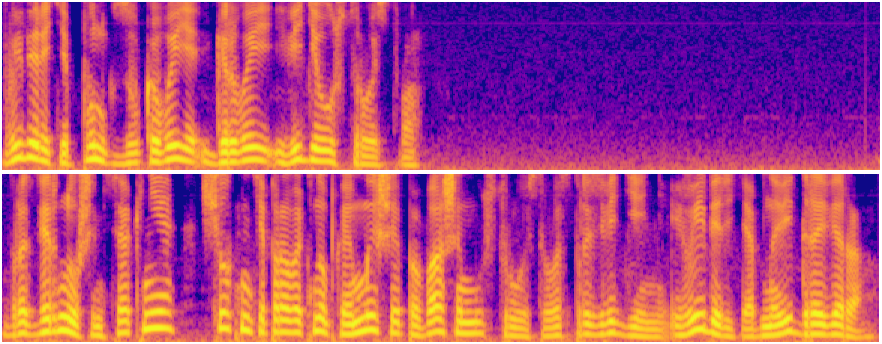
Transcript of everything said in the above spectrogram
Выберите пункт «Звуковые, игровые и видеоустройства». В развернувшемся окне щелкните правой кнопкой мыши по вашему устройству воспроизведения и выберите «Обновить драйвера».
